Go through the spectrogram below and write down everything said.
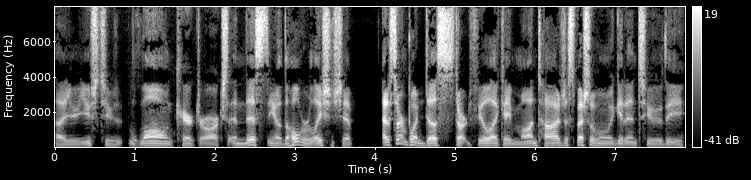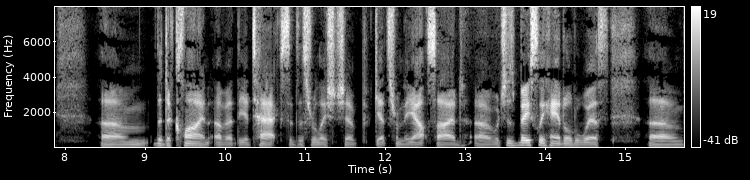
uh, you're used to long character arcs, and this, you know, the whole relationship at a certain point does start to feel like a montage, especially when we get into the um, the decline of it, the attacks that this relationship gets from the outside, uh, which is basically handled with um,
